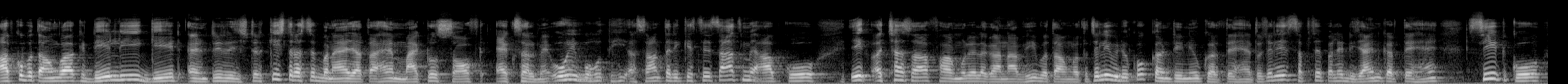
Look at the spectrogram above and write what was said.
आपको बताऊँगा कि डेली गेट एंट्री रजिस्टर किस तरह से बनाया जाता है माइक्रोसॉफ्ट एक्सेल में। वो भी बहुत ही आसान तरीके से। साथ में आपको एक अच्छा सा फार्मूले लगाना भी बताऊँगा। तो चलिए वीडियो को कंटिन्यू करते हैं। तो चलिए सबसे पहले डिज़ाइन करते हैं। सीट को,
